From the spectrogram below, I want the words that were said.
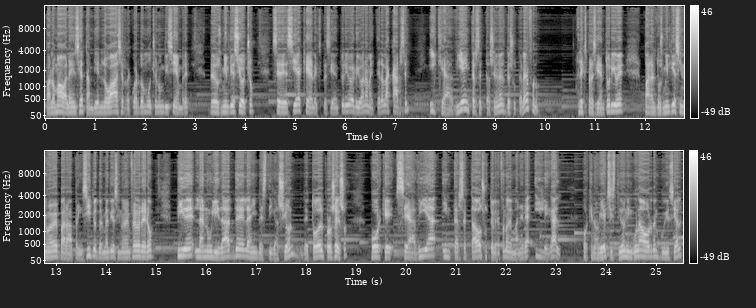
Paloma Valencia también lo hace, recuerdo mucho en un diciembre de 2018, se decía que al expresidente Uribe lo iban a meter a la cárcel y que había interceptaciones de su teléfono. El expresidente Uribe para el 2019, para principios del mes 19 en febrero, pide la nulidad de la investigación de todo el proceso porque se había interceptado su teléfono de manera ilegal, porque no había existido ninguna orden judicial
